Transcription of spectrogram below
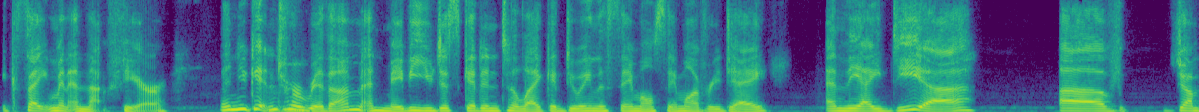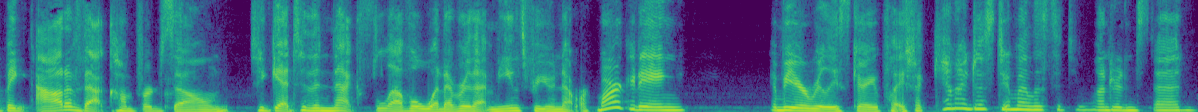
excitement and that fear. Then you get into mm-hmm. a rhythm and maybe you just get into like a doing the same old, same old every day. And the idea of jumping out of that comfort zone to get to the next level, whatever that means for you in network marketing, can be a really scary place. Like, can I just do my list of 200 instead?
